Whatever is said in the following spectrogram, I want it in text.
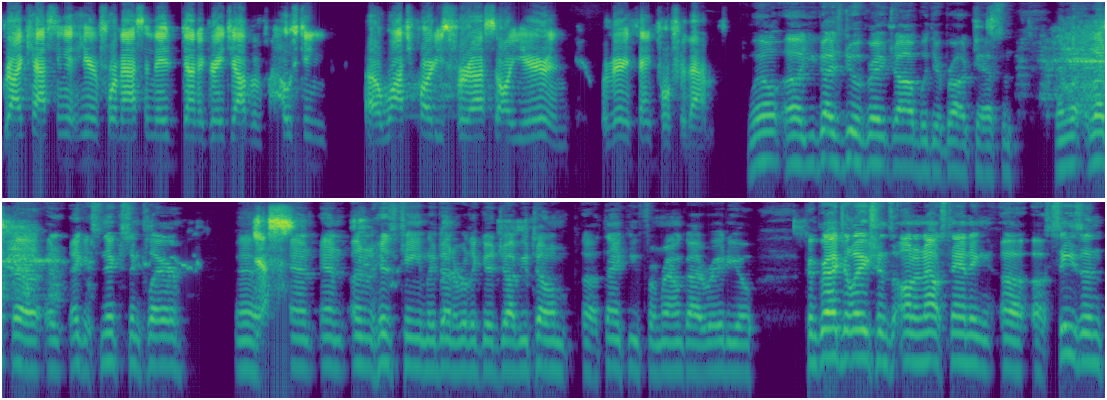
broadcasting it here in Fort Madison. They've done a great job of hosting uh, watch parties for us all year, and we're very thankful for them. Well, uh, you guys do a great job with your broadcasting, and let, let uh, I think it's Nick Sinclair. Uh, yes. And, and and his team, they've done a really good job. You tell them uh, thank you from Round Guy Radio. Congratulations on an outstanding uh, uh, season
